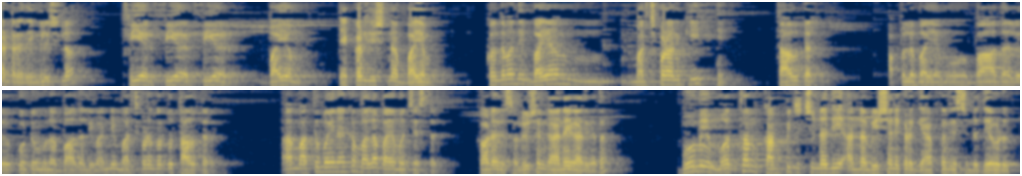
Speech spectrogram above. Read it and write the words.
అంటారు ఇది ఇంగ్లీష్లో ఫియర్ ఫియర్ ఫియర్ భయం. ఎక్కడ చూసినా భయం. కొంతమంది భయం మర్చిపోవడానికి తాగుతారు. అప్పుల భయము బాధలు కుటుంబంలో బాధలు ఇవన్నీ మర్చిపోవడం కొరకు తాగుతారు. ఆ మత్తు పోయినాక మళ్ళీ భయం వచ్చేస్తుంది. కాబట్టి అది సొల్యూషన్ గానే కాదు కదా. భూమి మొత్తం కంపించుచున్నది అన్న విషయాన్ని ఇక్కడ జ్ఞాపకం చేస్తుండే దేవుడు.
